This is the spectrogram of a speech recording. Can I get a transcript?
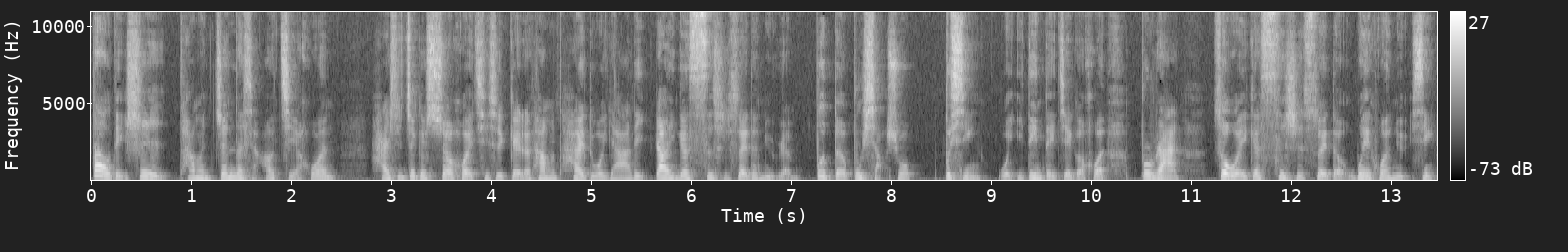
到底是她们真的想要结婚，还是这个社会其实给了她们太多压力，让一个四十岁的女人不得不想说，不行，我一定得结个婚，不然作为一个四十岁的未婚女性，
